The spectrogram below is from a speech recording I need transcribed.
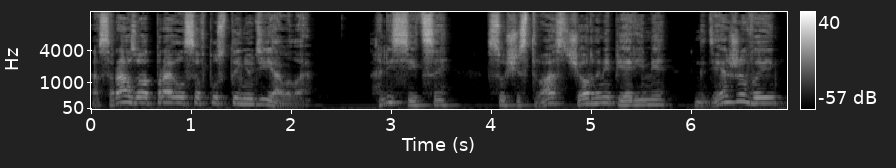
а сразу отправился в пустыню дьявола. Лисицы, существа с черными перьями, где же вы?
